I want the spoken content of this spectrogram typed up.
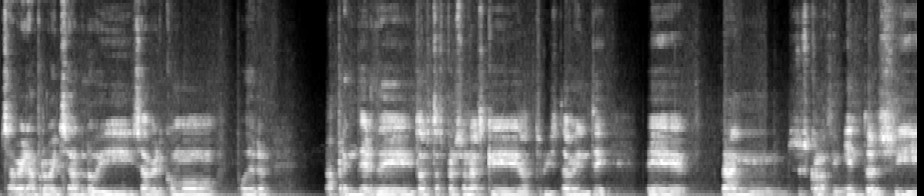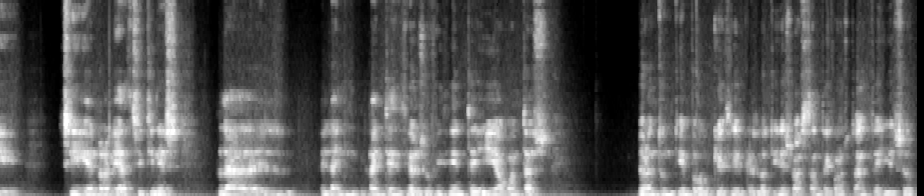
saber aprovecharlo y saber cómo poder aprender de todas estas personas que altruistamente eh, dan sus conocimientos y si en realidad si tienes la, el- la la intención suficiente y aguantas durante un tiempo, quiero decir que lo tienes bastante constante y eso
